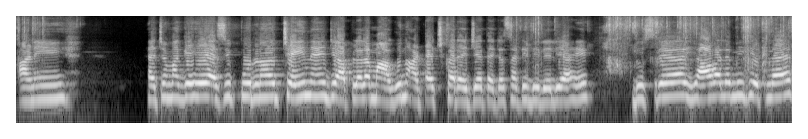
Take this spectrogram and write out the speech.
आणि ह्याच्या मागे हे अशी पूर्ण चेन आहे जी आपल्याला मागून अटॅच करायची आहे त्याच्यासाठी दिलेली आहे. दुसऱ्या ह्यावाल्या मी घेतल्या आहेत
